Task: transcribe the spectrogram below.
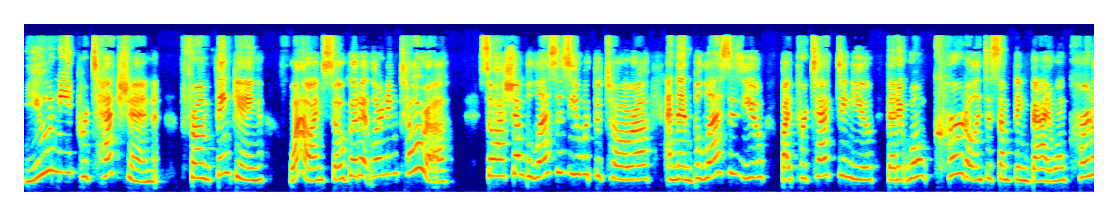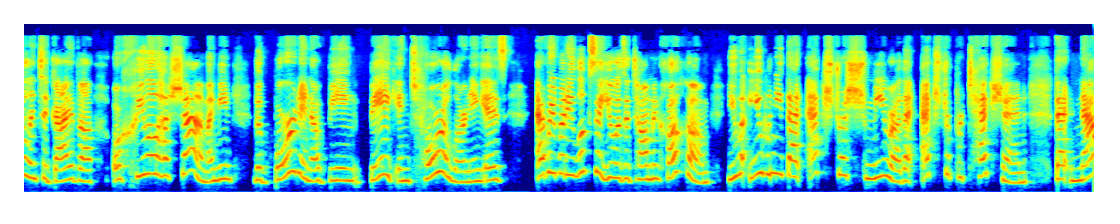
You need protection from thinking, wow, I'm so good at learning Torah. So Hashem blesses you with the Torah and then blesses you by protecting you that it won't curdle into something bad. It won't curdle into gaiva or chilul Hashem. I mean, the burden of being big in Torah learning is everybody looks at you as a Talmid Chacham. You, you need that extra shmira, that extra protection that now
